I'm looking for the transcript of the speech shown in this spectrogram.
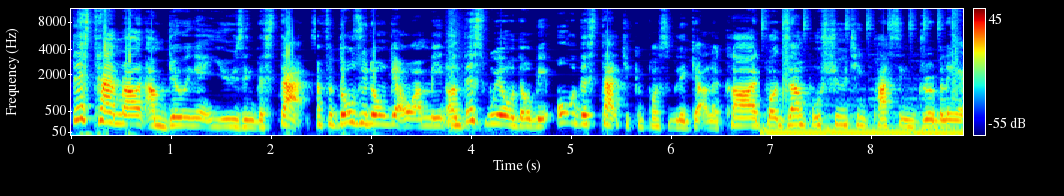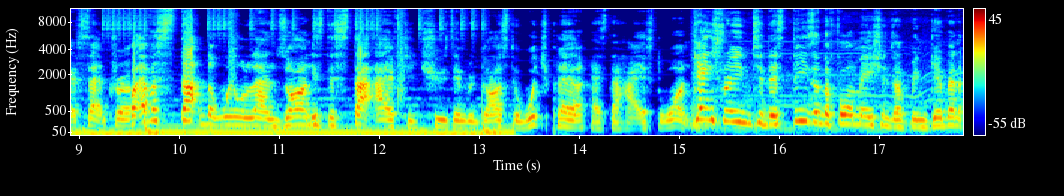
This time round, I'm doing it using the stats. And for those who don't get what I mean, on this wheel, there'll be all the stats you can possibly get on a card. For example, shooting, passing, dribbling, etc. Whatever stat the wheel lands on is the stat I have to choose in regards to which player has the highest one. Getting straight into this, these are the formations I've been given.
